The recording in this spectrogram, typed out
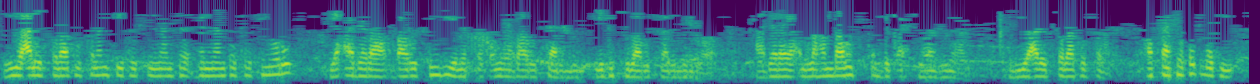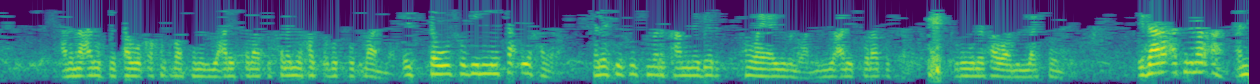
ነብዩ አለይሂ ሰላቱ ወሰላም ሴቶች እናንተ በእናንተ ስር ሲኖሩ የአደራ ባሮች እንጂ የመጠቀሚያ ባሮች አይደሉም፣ የግድ ባሮች አይደሉም ብለዋል። አደራ የአላህን ባሮች ጠብቃችሁ ያዙ ነው ያሉት ነብዩ عليه الصلاة والسلام። حتى في خطبته المعروف በታወቀ ኹጥባቸው ነብዩ عليه الصلاة والسلام የኸጠቡት ኹጥባ አለ። استوصوا بالنساء خيرا ስለ ሴቶች መልካም ነገር ተወያዩ ብለዋል ነብዩ عليه الصلاة والسلام። ጥሩ ውለታ ዋሉላቸው ነው። إذا رأت المرأة አንድ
